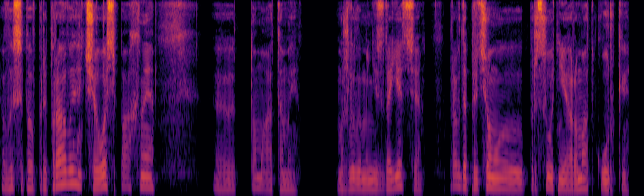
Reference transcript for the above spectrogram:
Висипав приправи, чогось пахне е, томатами. Можливо, мені здається. Правда, при цьому присутній аромат курки.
